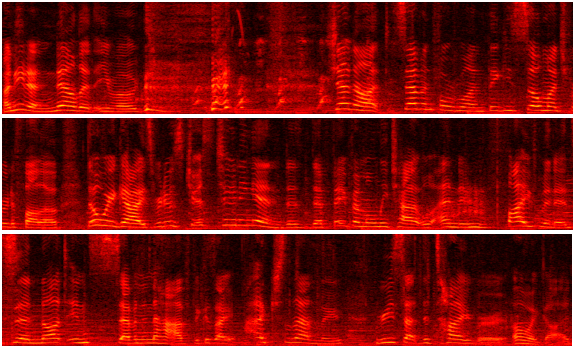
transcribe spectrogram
I need a nailed it emote. Janot741, thank you so much for the follow. Don't worry, guys, those just tuning in, the, the FayFam only chat will end in five minutes and not in seven and a half because I accidentally reset the timer. Oh my god.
